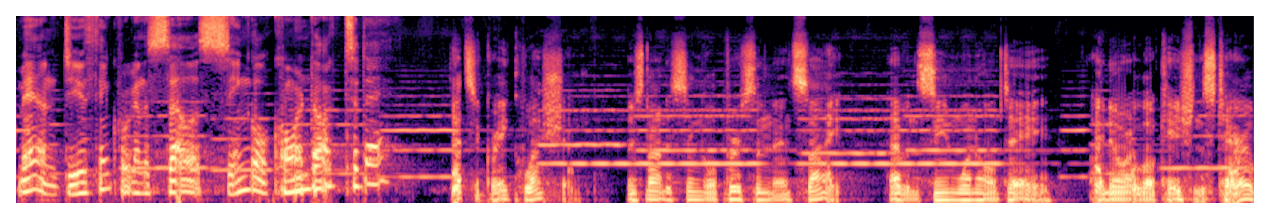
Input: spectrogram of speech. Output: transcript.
Man, do you think we're gonna sell a single corn dog today? That's a great question. There's not a single person in sight. Haven't seen one all day. I know our location's terrible,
